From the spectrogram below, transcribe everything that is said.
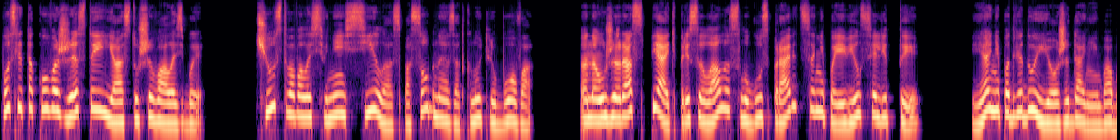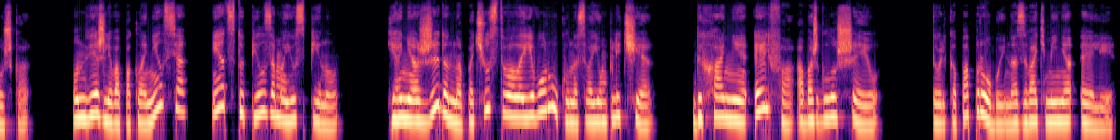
После такого жеста и я стушевалась бы. Чувствовалась в ней сила, способная заткнуть любого. Она уже раз пять присылала слугу справиться, не появился ли ты. Я не подведу ее ожиданий, бабушка. Он вежливо поклонился и отступил за мою спину. Я неожиданно почувствовала его руку на своем плече. Дыхание эльфа обожгло шею. Только попробуй назвать меня Элли.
